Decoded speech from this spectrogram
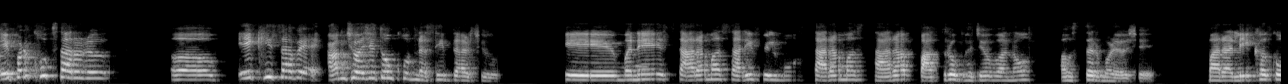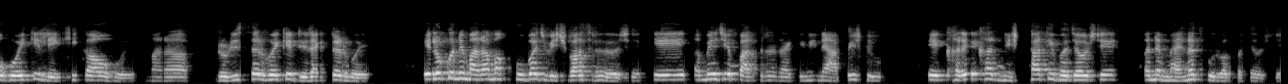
એ પણ ખૂબ સારો રહ્યો. એક હિસાબે, આમ જોવા જઈએ તો હું ખૂબ નસીબદાર છું કે મને સારામાં સારી ફિલ્મો, સારામાં સારા પાત્રો ભજવવાનો અવસર મળ્યો છે. મારા લેખકો હોય કે લેખિકાઓ હોય, મારા પ્રોડ્યુસર હોય કે ડિરેક્ટર હોય, એ લોકોને મારામાં ખૂબ જ વિશ્વાસ રહ્યો છે કે અમે જે પાત્ર રાગીણીને આપીશું, એ ખરેખર નિષ્ઠાથી ભજવશે અને મહેનતપૂર્વક ભજવશે.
